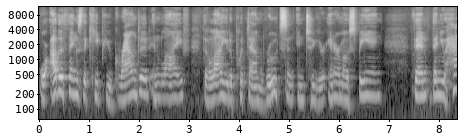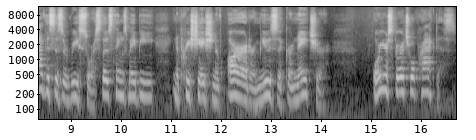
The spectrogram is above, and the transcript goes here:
or other things that keep you grounded in life, that allow you to put down roots in, into your innermost being, then, then you have this as a resource. Those things may be an appreciation of art or music or nature or your spiritual practice.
